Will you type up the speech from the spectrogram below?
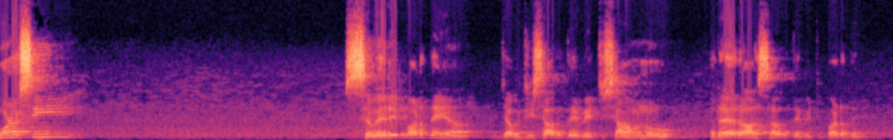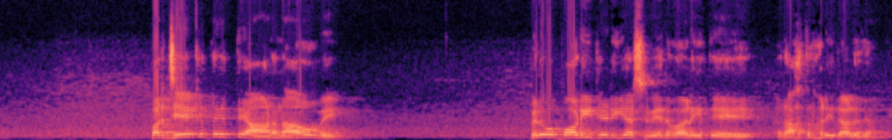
ਹੁਣ ਅਸੀਂ ਸਵੇਰੇ ਪੜ੍ਹਦੇ ਹਾਂ, ਜਪਜੀ ਸਾਹਿਬ ਦੇ ਵਿੱਚ, ਸ਼ਾਮ ਨੂੰ ਰਹਿ ਰਾਸ ਸਾਹਿਬ ਦੇ ਵਿੱਚ ਪੜ੍ਹਦੇ ਹਾਂ। ਪਰ ਜੇ ਕਿਤੇ ਧਿਆਨ ਨਾ ਹੋਵੇ, ਫਿਰ ਉਹ ਪੌੜੀ ਜਿਹੜੀ ਆ ਸਵੇਰ ਵਾਲੀ ਤੇ ਰਾਤ ਵਾਲੀ ਰਲ ਜਾਂਦੀ।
